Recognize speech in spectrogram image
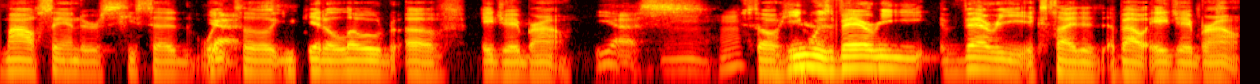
Miles Sanders. He said, "Wait till you get a load of AJ Brown." Yes, Mhm. So he was very very excited about AJ Brown.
